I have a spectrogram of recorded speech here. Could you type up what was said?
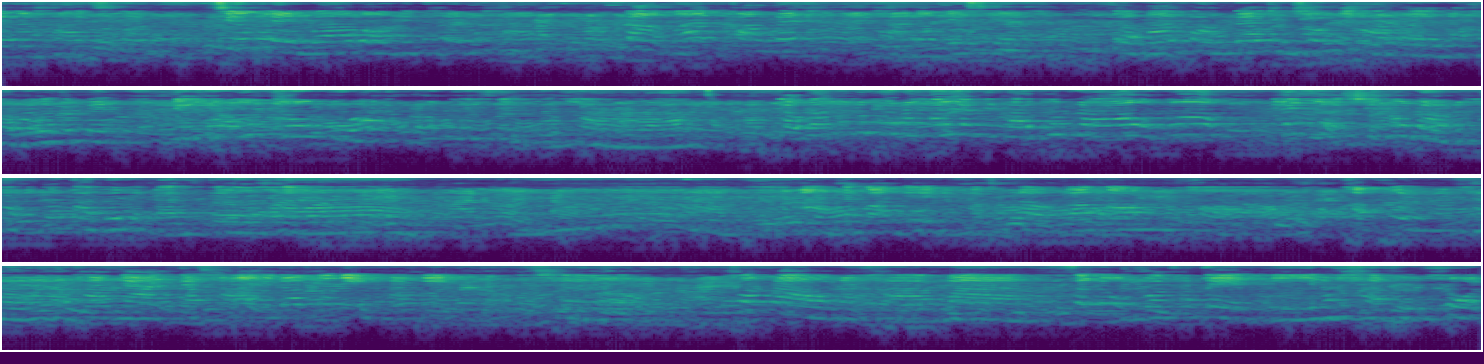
เลยนะคะชื่อชื่อเพลงว่าวอลมิเทอร์นะคะสามารถฟังได้ที่ไหนคะน้องเอเชียสามารถฟังได้ทุกช่องทางเลยนะคะไม่ว่าจะเป็น YouTube ทูบหรือว่า Apple Music นะคะแต่ว่าทุกคนนะคะอยากติดตามพวกเราก็ให้เสิร์ชชื่อพวกเรานะคะแล้วก็ตามด้วยรายการสเกิลค่ะอ่านแต่ก่อนอื่นนะคะพวกเราก็ต้องขอขอบคุณนะคะทางงานกระชายดอมนิกค่ะที่เชิญพวกเรานะคะมาสนุกบนสเตจ นี้นะคะทุกคน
